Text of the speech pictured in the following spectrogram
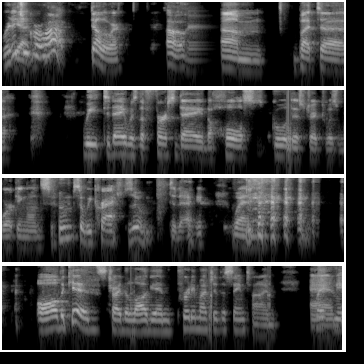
where did yeah. you grow up? Delaware. Oh, okay. Um, but uh, we today was the first day the whole school district was working on Zoom, so we crashed Zoom today when all the kids tried to log in pretty much at the same time. And like they broke it.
